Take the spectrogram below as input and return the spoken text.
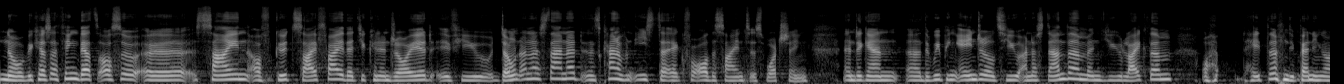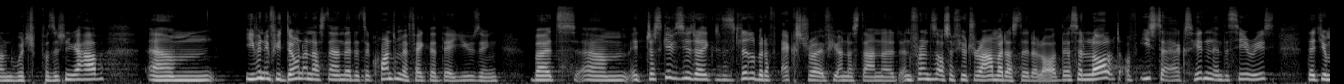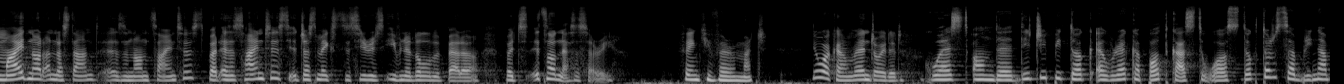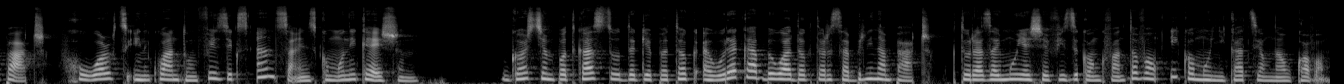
No, because I think that's also a sign of good sci fi that you can enjoy it if you don't understand it. And it's kind of an Easter egg for all the scientists watching. And again, uh, the Weeping Angels, you understand them and you like them or hate them, depending on which position you have. Um, even if you don't understand that it's a quantum effect that they're using, but um, it just gives you like this little bit of extra if you understand it. And for instance, also Futurama does that a lot. There's a lot of Easter eggs hidden in the series that you might not understand as a non-scientist, but as a scientist, it just makes the series even a little bit better. But it's not necessary. Thank you very much. You're welcome. I enjoyed it. Guest on the DGP Talk Eureka podcast was Dr. Sabrina Patsch, who works in quantum physics and science communication. Gościem podcastu DGP Talk Eureka była dr Sabrina Patch, która zajmuje się fizyką kwantową i komunikacją naukową.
